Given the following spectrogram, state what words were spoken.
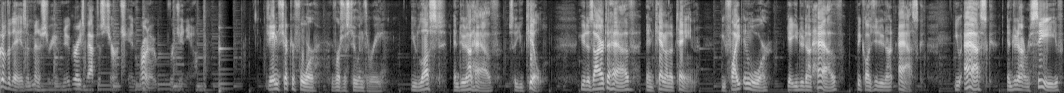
Word of the Day is a ministry of New Grace Baptist Church in Roanoke, Virginia. James chapter 4, verses 2 and 3. You lust and do not have, so you kill. You desire to have and cannot obtain. You fight in war, yet you do not have because you do not ask. You ask and do not receive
